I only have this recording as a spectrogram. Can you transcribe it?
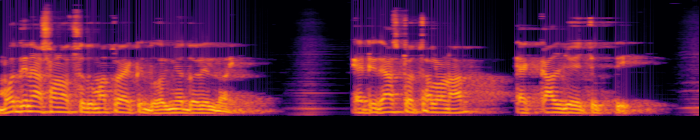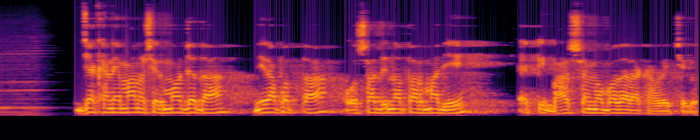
মদিনা সনদ শুধুমাত্র একটি ধর্মীয় দলিল নয়, এটি রাষ্ট্র চালনার এক কালজয়ী চুক্তি, যেখানে মানুষের মর্যাদা, নিরাপত্তা ও স্বাধীনতার মাঝে একটি ভারসাম্য বজায় রাখা হয়েছিল।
